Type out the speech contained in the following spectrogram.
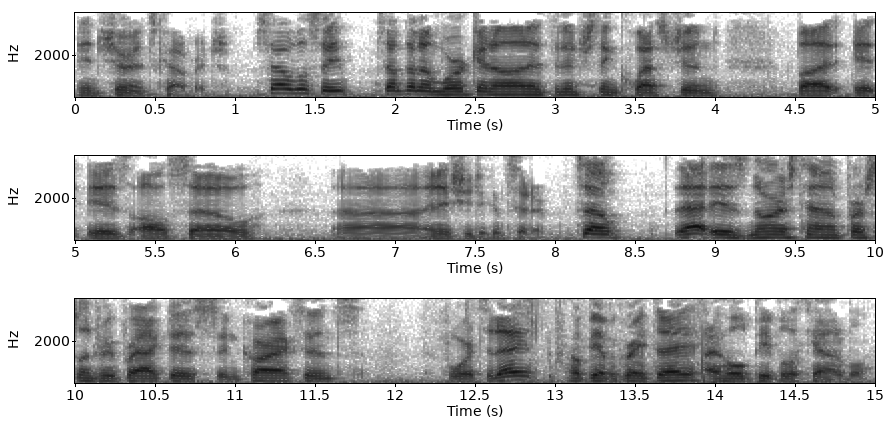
insurance coverage. So we'll see. Something I'm working on. It's an interesting question, but it is also uh, an issue to consider. So that is Norristown personal injury practice in car accidents for today. Hope you have a great day. I hold people accountable.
